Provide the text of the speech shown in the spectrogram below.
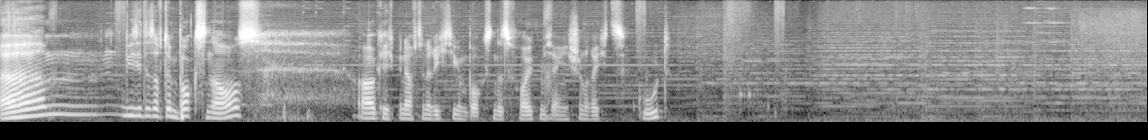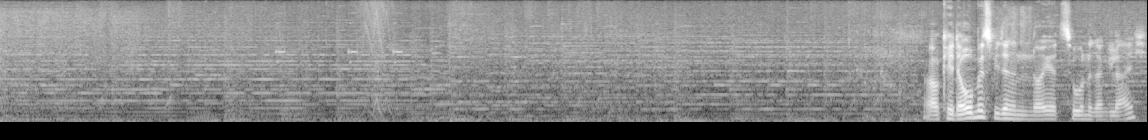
Ähm, wie sieht das auf den Boxen aus? Okay, ich bin auf den richtigen Boxen. Das freut mich eigentlich schon recht gut. Okay, da oben ist wieder eine neue Zone dann gleich.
